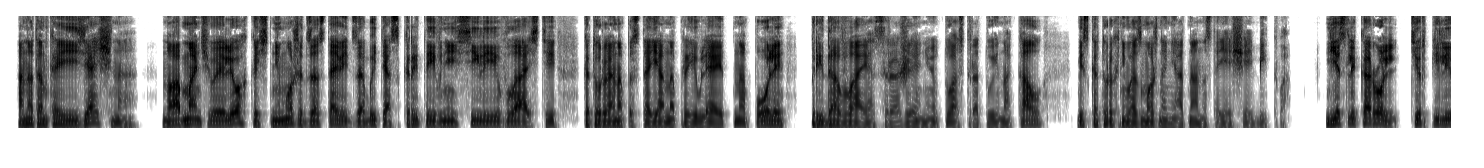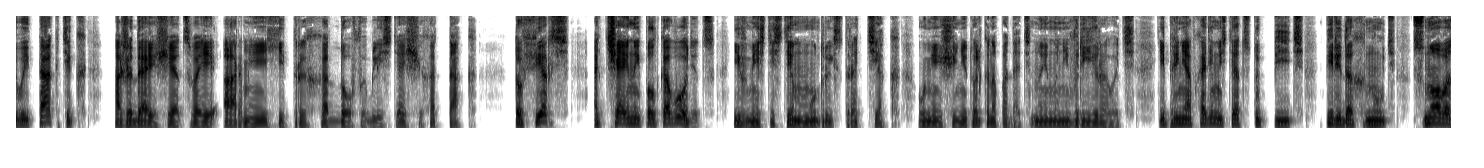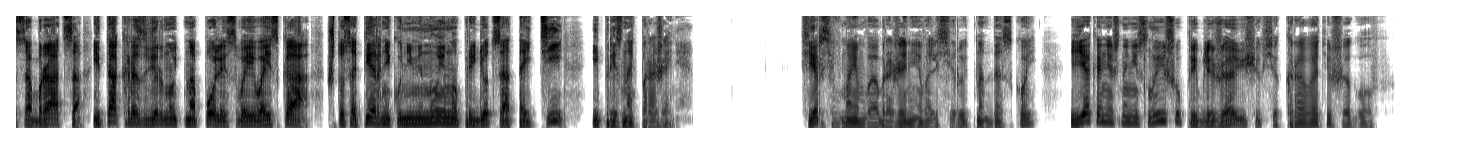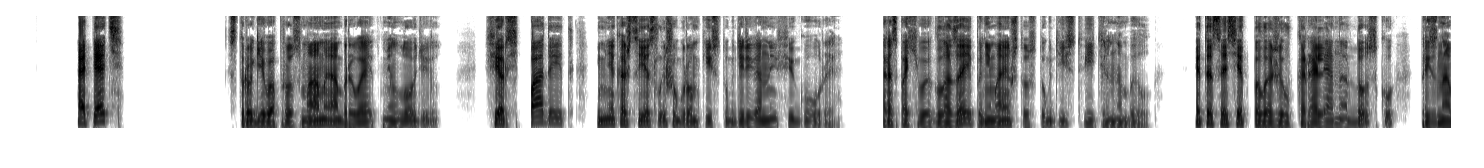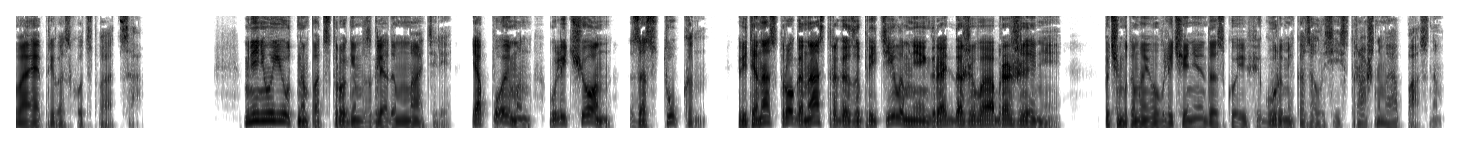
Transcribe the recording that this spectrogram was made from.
Она тонкая и изящна, но обманчивая легкость не может заставить забыть о скрытой в ней силе и власти, которую она постоянно проявляет на поле, придавая сражению ту остроту и накал, без которых невозможна ни одна настоящая битва. Если король — терпеливый тактик, ожидающий от своей армии хитрых ходов и блестящих атак, то ферзь — отчаянный полководец, и вместе с тем мудрый стратег, умеющий не только нападать, но и маневрировать, и при необходимости отступить, передохнуть, снова собраться и так развернуть на поле свои войска, что сопернику неминуемо придется отойти и признать поражение. Ферзь в моем воображении вальсирует над доской, и я, конечно, не слышу приближающихся к кровати шагов. «Опять?» Строгий вопрос мамы обрывает мелодию. Ферзь падает, и мне кажется, я слышу громкий стук деревянной фигуры. Распахиваю глаза и понимаю, что стук действительно был. Это сосед положил короля на доску, признавая превосходство отца. Мне неуютно под строгим взглядом матери. Я пойман, уличен, застукан. Ведь она строго-настрого запретила мне играть даже воображение. Почему-то мое увлечение доской и фигурами казалось ей страшным и опасным.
